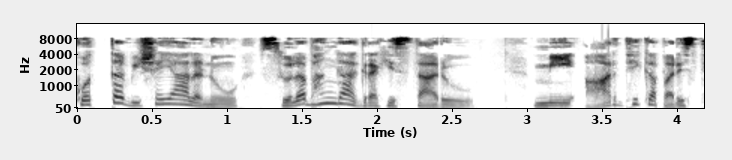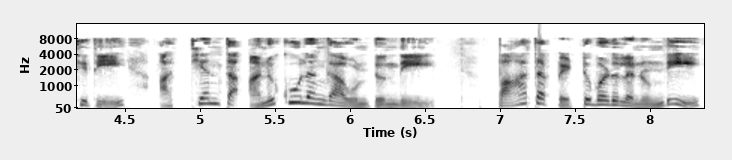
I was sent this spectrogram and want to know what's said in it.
కొత్త విషయాలను సులభంగా గ్రహిస్తారు. మీ ఆర్థిక పరిస్థితి అత్యంత అనుకూలంగా ఉంటుంది. పాత పెట్టుబడుల నుండి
